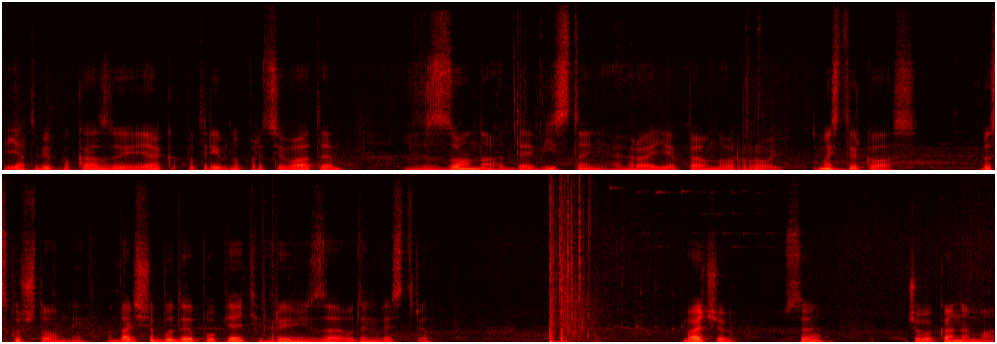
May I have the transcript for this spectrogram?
Я тобі показую, як потрібно працювати в зонах, де відстань грає певну роль. Майстер-клас. Безкоштовний. А далі буде по 5 гривень за один вистріл. Бачив? Все. Чувака нема.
